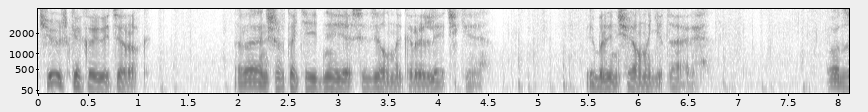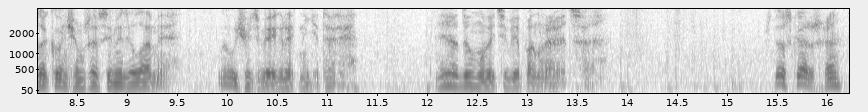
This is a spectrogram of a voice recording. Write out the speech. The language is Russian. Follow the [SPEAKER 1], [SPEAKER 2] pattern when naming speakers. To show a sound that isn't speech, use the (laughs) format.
[SPEAKER 1] Чушь какой ветерок. Раньше в такие дни я сидел на крылечке и бренчал на гитаре. Вот закончим со всеми делами. Научу тебя играть на гитаре. Я думаю, тебе понравится. Что скажешь, а?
